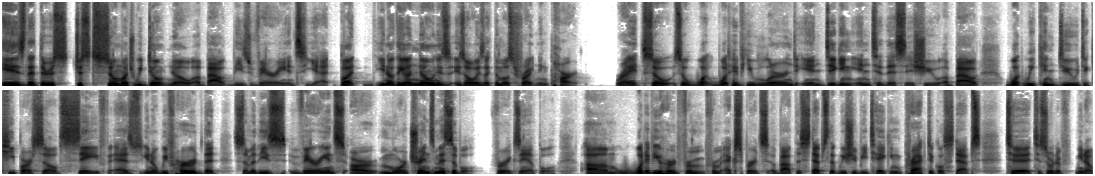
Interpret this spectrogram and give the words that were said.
is that there's just so much we don't know about these variants yet. But you know, the unknown is is always like the most frightening part. Right? So so what what have you learned in digging into this issue about what we can do to keep ourselves safe as, you know, we've heard that some of these variants are more transmissible, for example. Um, what have you heard from from experts about the steps that we should be taking, practical steps to to sort of you know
